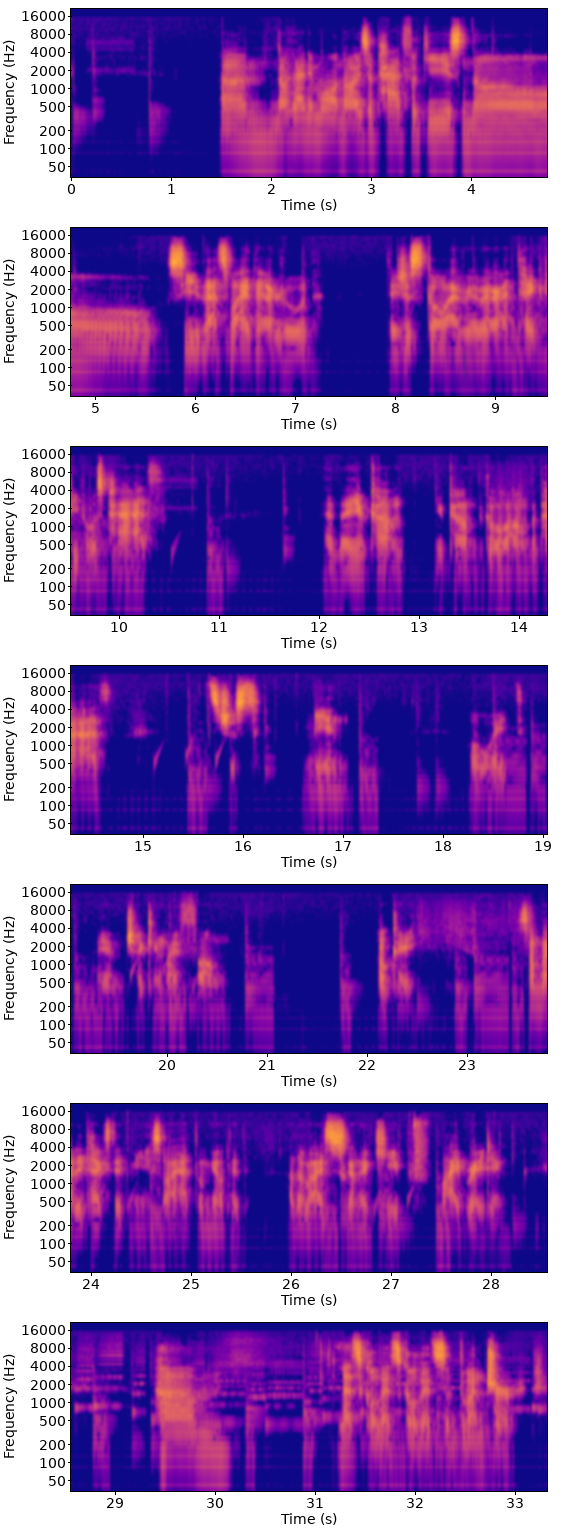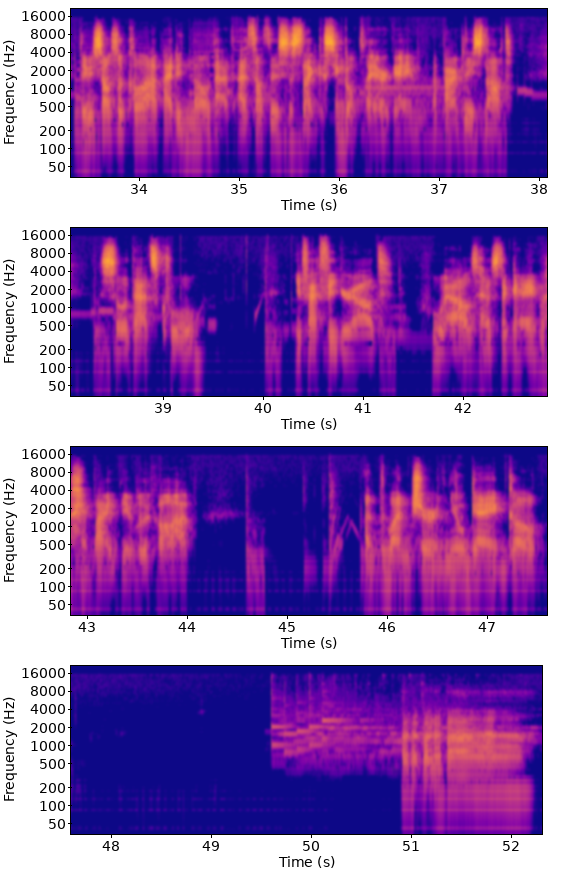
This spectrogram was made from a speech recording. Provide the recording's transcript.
Um, not anymore. Now it's a path for geese. No. See, that's why they're rude. They just go everywhere and take people's path. And then you can't you can't go on the path. It's just mean. Oh wait, I am checking my phone. Okay. Somebody texted me, so I had to mute it. Otherwise, it's gonna keep vibrating. Um, let's go, let's go, let's adventure. There is also co-op. I didn't know that. I thought this is like a single-player game. Apparently, it's not. So that's cool. If I figure out who else has the game, I might be able to co-op. Adventure, new game, go. Ba-da-ba-da-ba.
